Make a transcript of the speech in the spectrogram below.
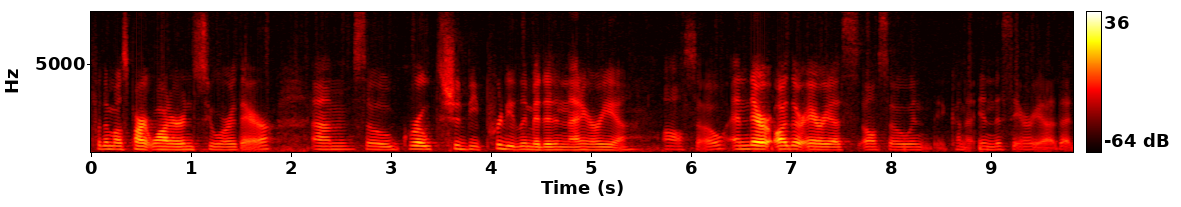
for the most part, water and sewer there. Um, so growth should be pretty limited in that area also. And there are other areas also in kind of in this area that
